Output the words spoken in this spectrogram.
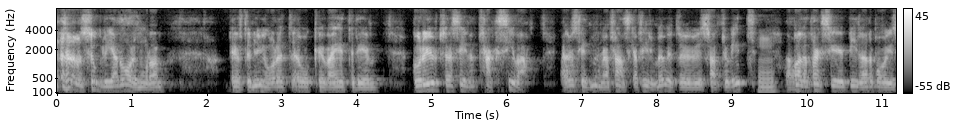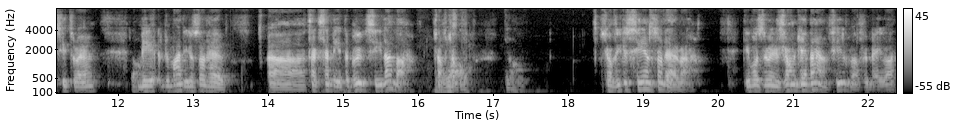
solig januarimorgon efter nyåret och vad heter det, går ut så jag ser en taxi va. Jag har sett många franska filmer, vet du, svart och vitt. Mm. Och alla taxibilarna var ju Citroën. Med, de hade ju en sån här uh, taxameter på utsidan va. Det. Ja. Så jag fick ju se en sån där. Va? Det var som en Jean Gabin-film för mig. Va?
